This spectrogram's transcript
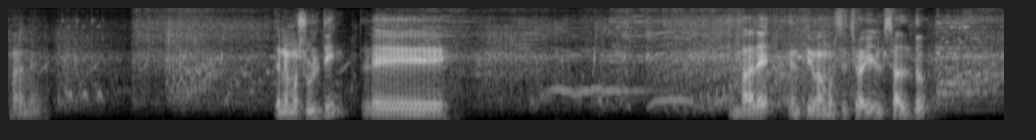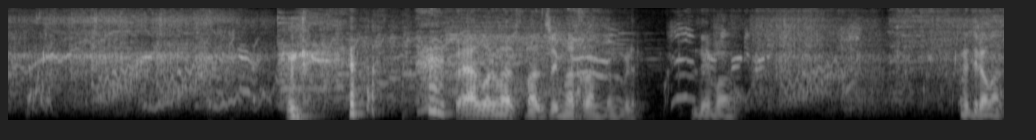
Vale. Tenemos ulti. Vale, encima hemos hecho ahí el salto. Era gol más falso y más random, bro. De Me he tirado mal.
